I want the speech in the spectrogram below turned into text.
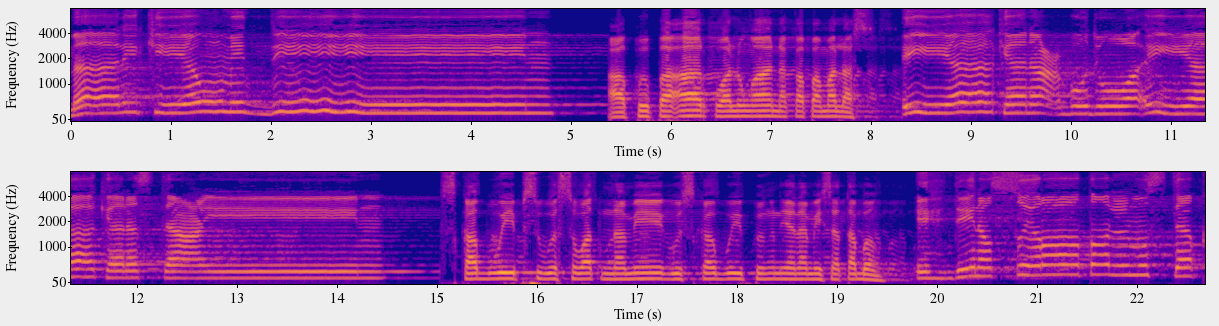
Maliki yaumiddin Apa paar kualungan nakapamalas Iyaka na'budu wa iyaka nasta'in. Skabui psuwaswat nami guskabui pengenian nami satabang اهدنا الصراط المستقيم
